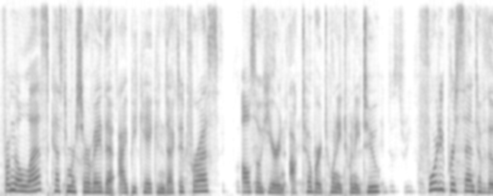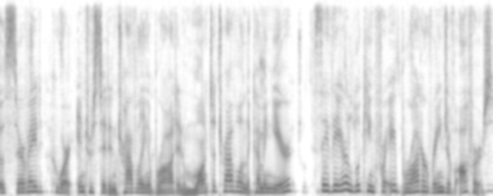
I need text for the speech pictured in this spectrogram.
From the last customer survey that IPK conducted for us, also here in October 2022, 40% of those surveyed who are interested in traveling abroad and want to travel in the coming year say they are looking for a broader range of offers.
